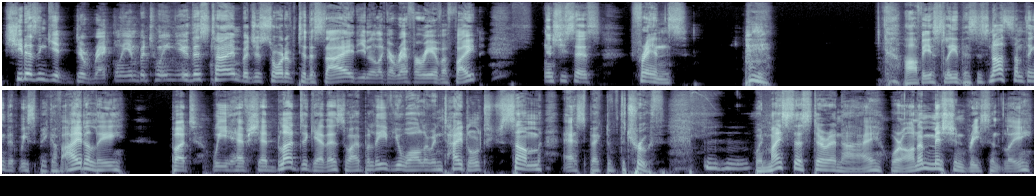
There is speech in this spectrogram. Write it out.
She doesn't get directly in between you this time, but just sort of to the side, you know, like a referee of a fight. And she says, "Friends." Obviously, this is not something that we speak of idly, but we have shed blood together, so I believe you all are entitled to some aspect of the truth. Mm-hmm. When my sister and I were on a mission recently,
